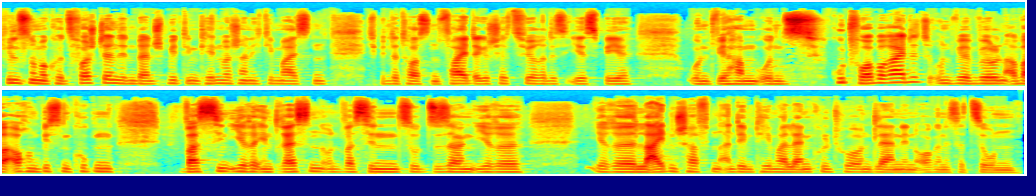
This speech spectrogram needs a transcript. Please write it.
Ich will uns nochmal kurz vorstellen. Den Bernd Schmidt, den kennen wahrscheinlich die meisten. Ich bin der Thorsten Veit, der Geschäftsführer des ISB. Und wir haben uns gut vorbereitet und wir wollen aber auch ein bisschen gucken, was sind Ihre Interessen und was sind sozusagen Ihre, Ihre Leidenschaften an dem Thema Lernkultur und Lernen in Organisationen.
